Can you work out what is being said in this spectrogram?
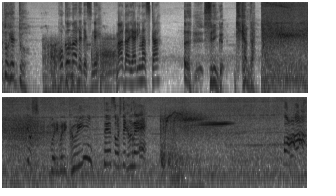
ハードヘッド。ここまでですね。まだやりますか？スリング機関だ。よしブリブリクイーン転送してくれ。あ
